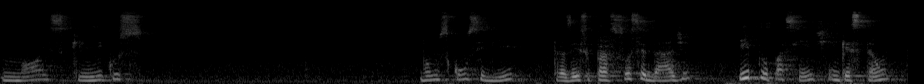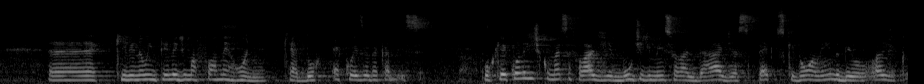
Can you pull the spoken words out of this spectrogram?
nós clínicos vamos conseguir trazer isso para a sociedade e para o paciente em questão, é, que ele não entenda de uma forma errônea, que a dor é coisa da cabeça. Porque quando a gente começa a falar de multidimensionalidade, aspectos que vão além do biológico,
